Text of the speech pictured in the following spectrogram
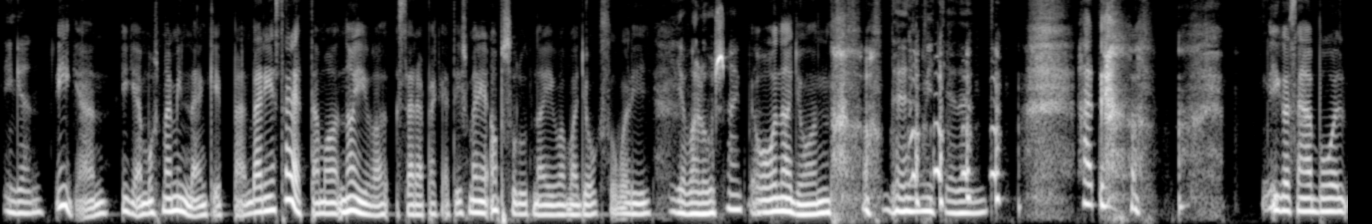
Igen. Igen, igen, most már mindenképpen. Bár én szerettem a naiva szerepeket is, mert én abszolút naiva vagyok, szóval így. Így a valóságban? Ó, nagyon. De ez mit jelent? hát igazából,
